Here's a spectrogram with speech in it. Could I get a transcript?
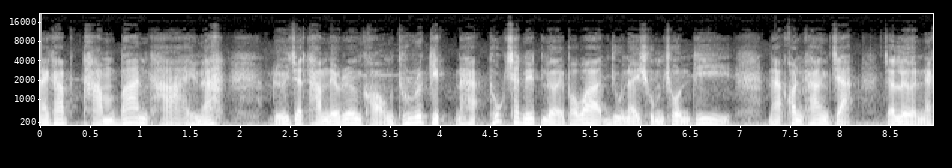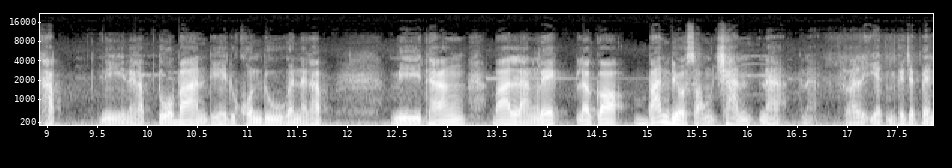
นะครับทำบ้านขายนะ หรือจะทำในเรื่องของธุรกิจนะฮะทุกชนิดเลย เพราะว่าอยู่ในชุมชนที่นะค่อนข้างจะเจริญนะครับ นี่นะครับตัวบ้านที่ให้ทุกคนดูกันนะครับ มีทั้งบ้านหลังเล็ก แล้วก็บ้านเดี่ยวสองชั้นนะฮะนะรายละเอียดนี่ก็จะเป็น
